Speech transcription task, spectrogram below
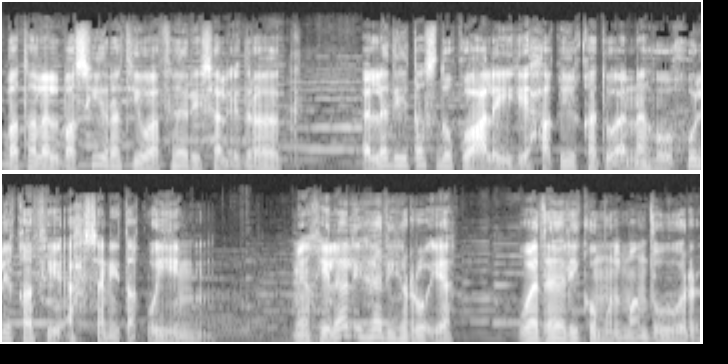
بطل البصيرة وفارس الإدراك الذي تصدق عليه حقيقة أنه خلق في أحسن تقويم. من خلال هذه الرؤية وذلكم المنظور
